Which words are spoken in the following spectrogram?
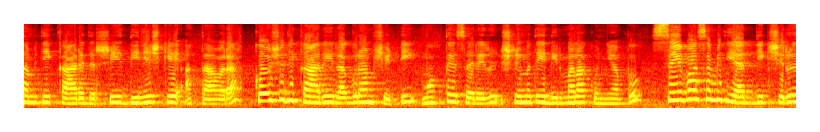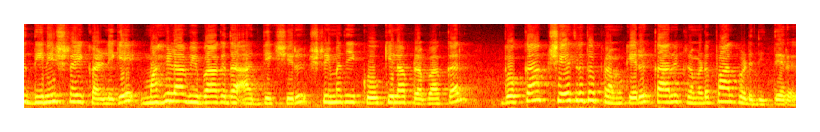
ಸಮಿತಿ ಕಾರ್ಯದರ್ಶಿ ದಿನೇಶ್ ಕೆ ಅತ್ತಾವರ, ಕೋಶಾಧಿಕಾರಿ ರಘುರಾಮ್ ಶೆಟ್ಟಿ, ಮೊಕ್ತೇಸರರು ಶ್ರೀಮತಿ ನಿರ್ಮಲಾ ಕುഞ്ഞാಪು ಸೇವಾ ಸಮಿತಿ ಅಧ್ಯಕ್ಷರು ದಿನೇಶ್ ರೈ ಕಳ್ಳಿಗೆ, ಮಹಿಳಾ ವಿಭಾಗದ ಅಧ್ಯಕ್ಷರು ಶ್ರೀಮತಿ ಕೋಕಿಲಾ ಪ್ರಭಾಕರ್ ಬೊಕ್ಕ ಕ್ಷೇತ್ರದ ಪ್ರಮುಖರು ಕಾರ್ಯಕ್ರಮದ ಪಾಲ್ಪಡೆದಿದ್ದರು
